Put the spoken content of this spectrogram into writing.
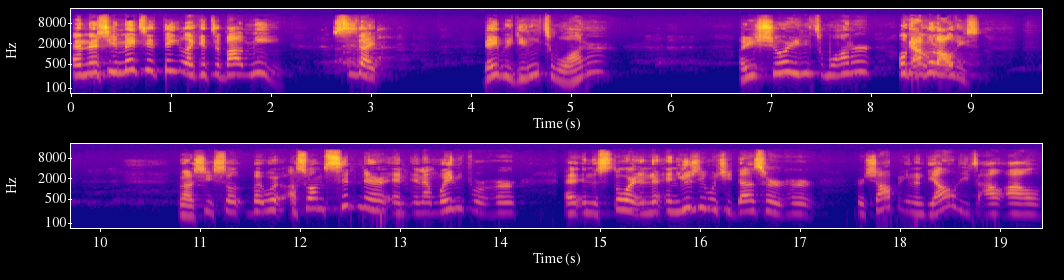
And then she makes it think like it's about me. She's like, Baby, do you need some water? Are you sure you need some water? Okay, I'll go to Aldi's. No, she so but we're, so I'm sitting there and, and I'm waiting for her in the store and, and usually when she does her her her shopping in the Aldi's, I'll, I'll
